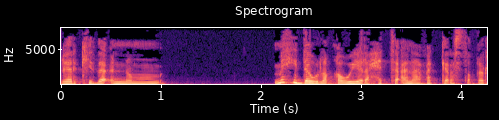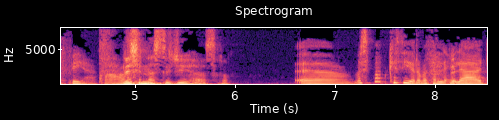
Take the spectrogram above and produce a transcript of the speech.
غير كذا انه ما هي دولة قوية لحتى أنا أفكر أستقر فيها؟ ليش الناس تجيها أصلا؟ آه أسباب كثيرة مثلا العلاج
